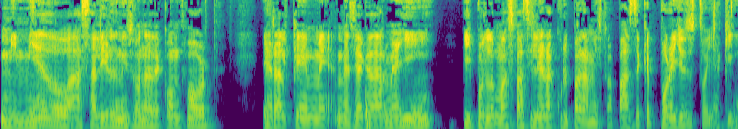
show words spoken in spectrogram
mi miedo a salir de mi zona de confort era el que me, me hacía quedarme allí y pues lo más fácil era culpar a mis papás de que por ellos estoy aquí,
